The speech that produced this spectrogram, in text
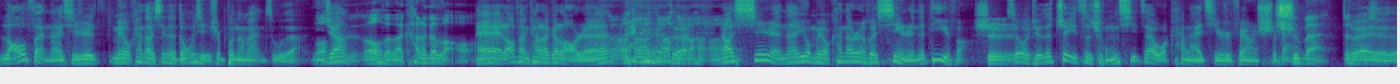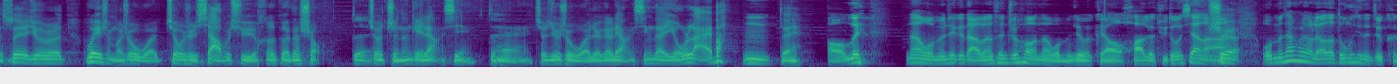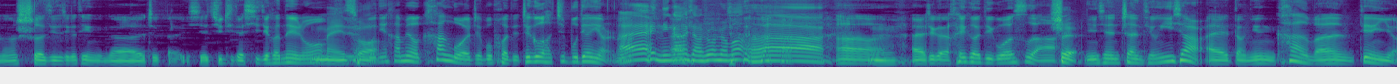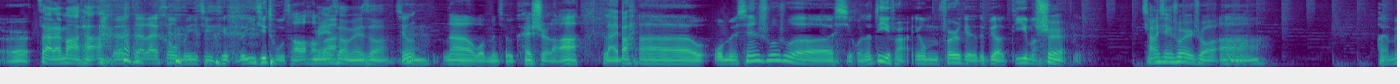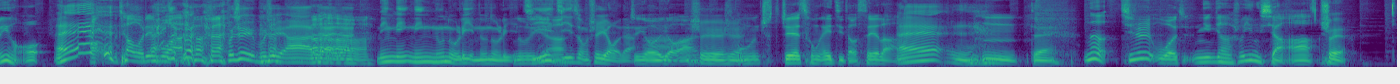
老粉呢，其实没有看到新的东西是不能满足的。你这样，老粉来看了个老，哎，老粉看了个老人，对。然后新人呢，又没有看到任何吸引人的地方，是。所以我觉得这一次重启，在我看来其实是非常失败。失败，对对对。所以就是说，为什么说我就是下不去合格的手？对，就只能给两星。对，这就是我这个两星的由来吧。嗯，对。好嘞。那我们这个打完分之后呢，我们就要画个剧透线了啊。是我们待会儿要聊的东西呢，就可能涉及这个电影的这个一些具体的细节和内容。没错如果您还没有看过这部破电这个这部电影呢，哎，您刚刚想说什么 啊？啊，哎，这个《黑客帝国四》啊，是您先暂停一下，哎，等您看完电影儿，再来骂他。呃再来和我们一起听一起吐槽，好吧？没错，没错。行，嗯那我们就开始了啊。来吧。呃，我们先说说喜欢的地方，因为我们分儿给的都比较低嘛。是，强行说一说啊。好像没有。哎，跳，我这步啊。不至于，不至于啊！对对啊，您您您努努力，努努力，挤一挤总是有的。有有啊，是是是。从直接从 A 级到 C 了。哎，嗯嗯，对，那其实我你想说硬想啊，是。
